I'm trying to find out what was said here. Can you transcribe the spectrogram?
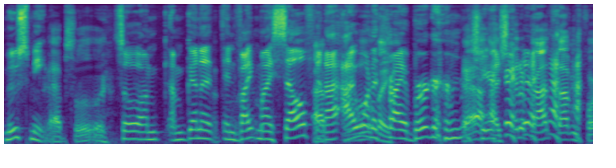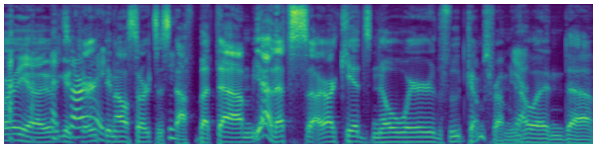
Moose meat. absolutely. So I'm I'm gonna invite myself, and I, I want to try a burger. Yeah, I should have brought something for you. We That's get all jerky right. and all sorts of stuff. But um, yeah, that's our kids know where the food comes from, you Yeah. know, and uh,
